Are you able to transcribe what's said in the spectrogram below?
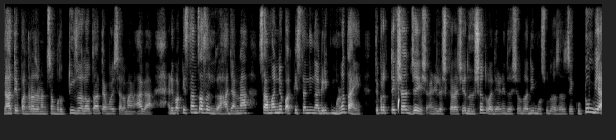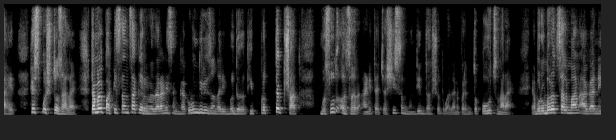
दहा ते पंधरा जणांचा मृत्यू झाला होता. त्यामुळे सलमान आगा आणि पाकिस्तानचा संघ हा ज्यांना सामान्य पाकिस्तानी नागरिक म्हणत आहे ते प्रत्यक्षात जैश आणि लष्कराचे दहशतवादी आणि दहशतवादी मसूद अझहरचे कुटुंबीय आहेत हे स्पष्ट झालंय. त्यामुळे पाकिस्तानचा कर्णधार आणि संघाकडून दिली जाणारी मदत ही प्रत्यक्षात मसूद अझहर आणि त्याच्याशी संबंधित दहशतवाद्यांपर्यंत पोहोचणार आहे. याबरोबरच सलमान आगाने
